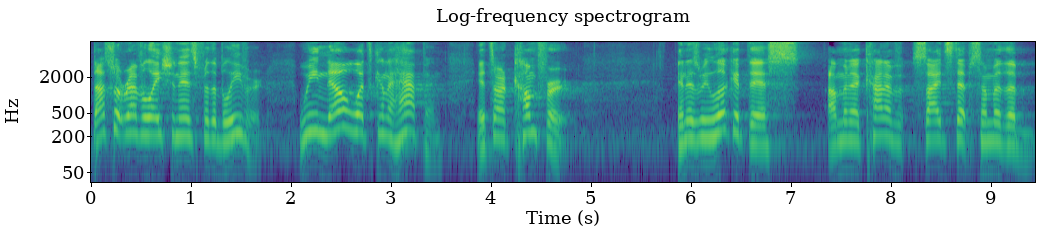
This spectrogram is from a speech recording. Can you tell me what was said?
That's what revelation is for the believer. We know what's going to happen. It's our comfort. And as we look at this, I'm going to kind of sidestep some of the,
